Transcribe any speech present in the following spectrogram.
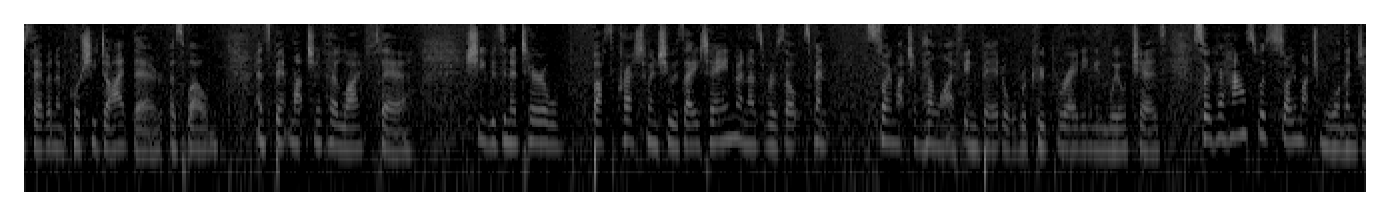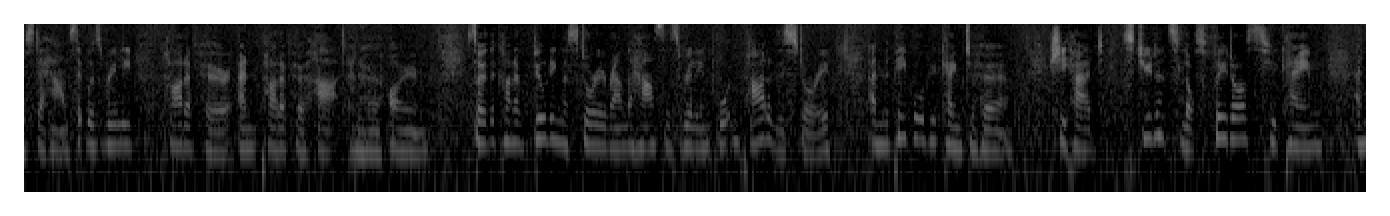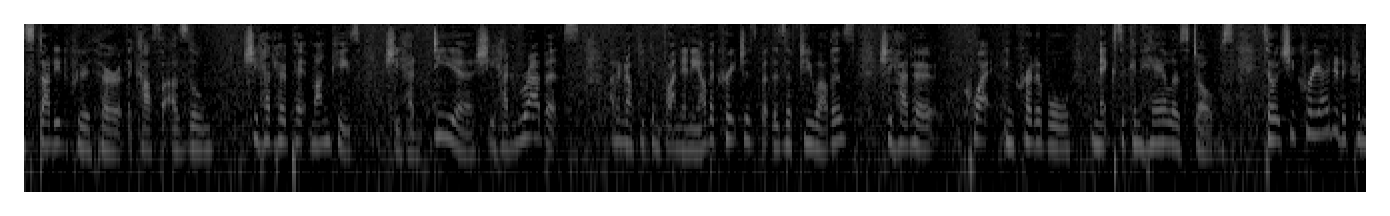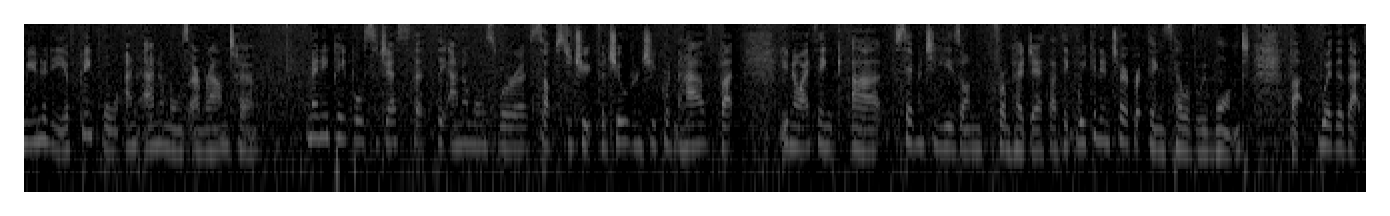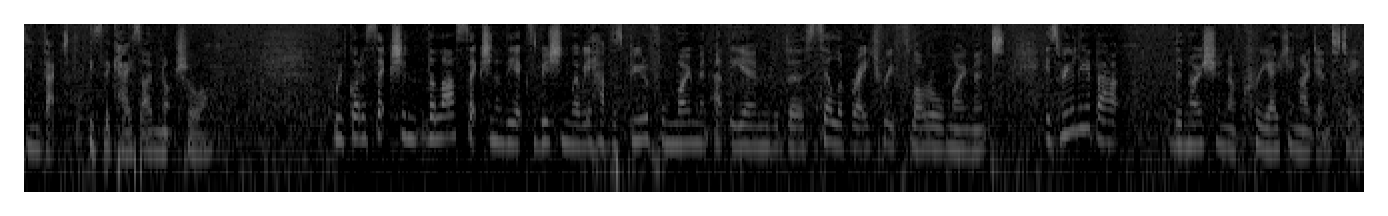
7. Of course, she died there as well and spent much of her life there. She was in a terrible bus crash when she was 18 and as a result spent so much of her life in bed or recuperating in wheelchairs. So her house was so much more than just a house. It was really part of her and part of her heart and her home. So the kind of building the story around the house is a really important part of this story and the people who came to her. She had students, Los Fridos, who came and studied with her at the Casa Azul she had her pet monkeys. She had deer. She had rabbits. I don't know if you can find any other creatures, but there's a few others. She had her quite incredible Mexican hairless dogs. So she created a community of people and animals around her. Many people suggest that the animals were a substitute for children she couldn't have, but you know, I think uh, 70 years on from her death, I think we can interpret things however we want, but whether that in fact is the case, I'm not sure. Got a section, the last section of the exhibition, where we have this beautiful moment at the end with the celebratory floral moment, is really about the notion of creating identity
